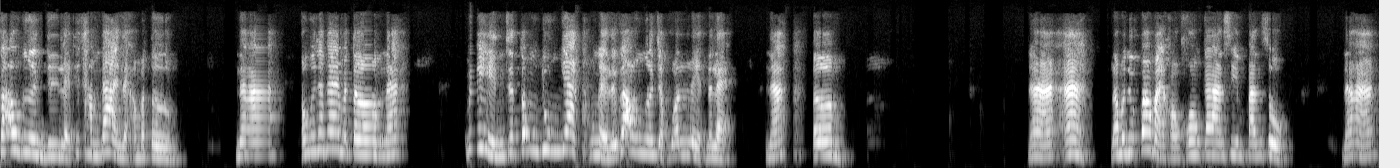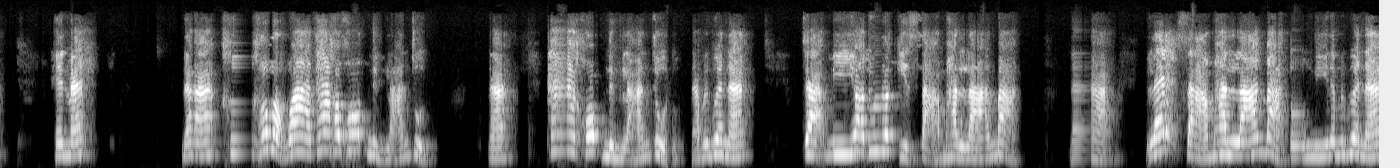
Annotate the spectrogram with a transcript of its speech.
ก็เอาเงินนี่แหละที่ทำได้แหละเอามาเติมนะคะเอาเงินที่ได้มาเติมนะ ไม่เห็นจะต้องยุ่งยากตรงไหนเลยก็เอาเงินจากวอลเล็ตนั่นแหละนะเติมนะอะ เรามาดูเป้าหมายของโครงการซิมปันสุขนะคะ เห็นไหมนะคะ คือเขาบอกว่าถ้าเขาครบหนึ่งล้านจุดนะ ถ้าครบหนึ่งล้านจุดนะเพื่อนๆนะ จะมียอดธุรกิจสามพันล้านบาทนะคะและสามพันล้านบาทตรงนี้นะเพื่อนๆนะ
